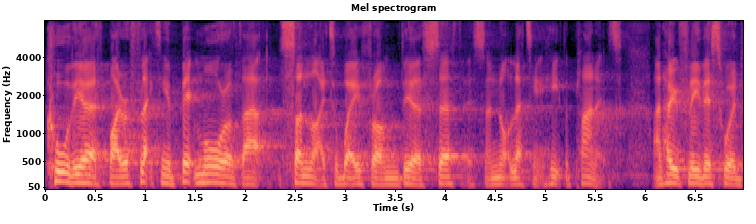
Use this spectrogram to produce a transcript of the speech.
cool the Earth by reflecting a bit more of that sunlight away from the Earth's surface and not letting it heat the planet. And hopefully, this would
